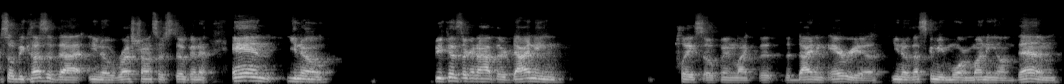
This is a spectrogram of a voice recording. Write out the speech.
so because of that, you know, restaurants are still gonna, and you know, because they're gonna have their dining place open, like the the dining area, you know, that's gonna be more money on them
